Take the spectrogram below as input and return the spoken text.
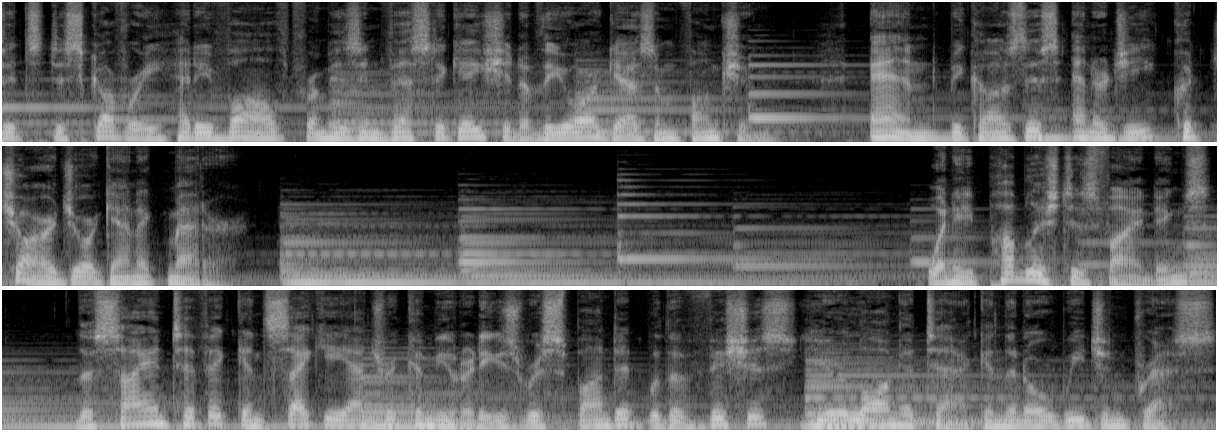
its discovery had evolved from his investigation of the orgasm function, and because this energy could charge organic matter. When he published his findings, the scientific and psychiatric communities responded with a vicious year-long attack in the Norwegian press.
